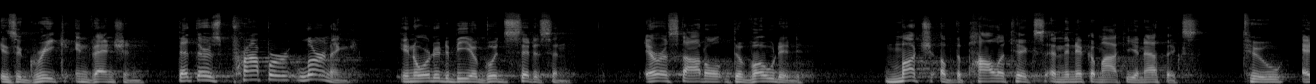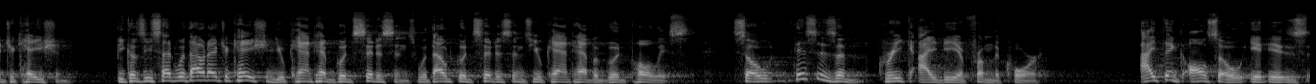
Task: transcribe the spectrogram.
is a Greek invention, that there's proper learning in order to be a good citizen. Aristotle devoted much of the politics and the Nicomachean ethics to education. Because he said without education you can't have good citizens. Without good citizens you can't have a good polis so this is a greek idea from the core. I think also it is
